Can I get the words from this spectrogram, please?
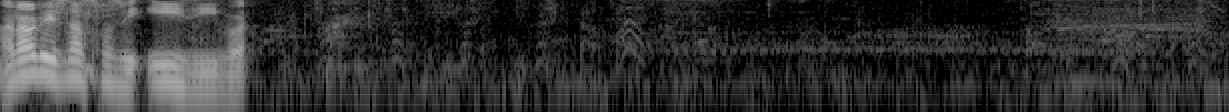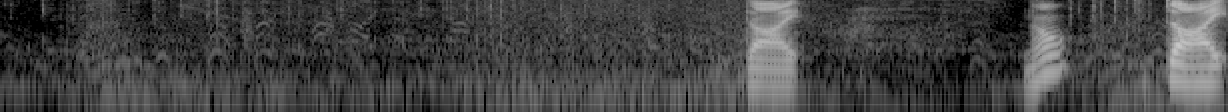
I know these are not supposed to be easy, but... Die. No? Die.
